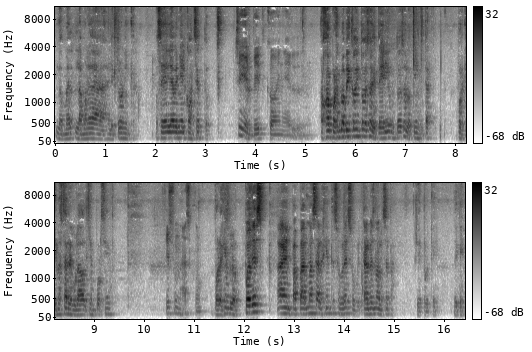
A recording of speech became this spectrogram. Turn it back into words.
la, mo- la moneda electrónica. O sea, ya venía el concepto. Sí, el Bitcoin, el... Ojo, por ejemplo, Bitcoin, todo eso de Ethereum, todo eso lo quieren quitar. Porque no está regulado al 100%. Es un asco. Por ejemplo, Puedes ah, empapar más a la gente sobre eso, güey. Tal vez no lo sepa. ¿qué, ¿por qué? ¿De qué?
